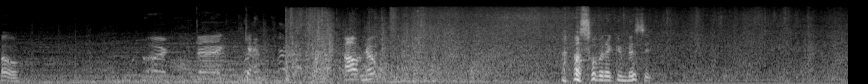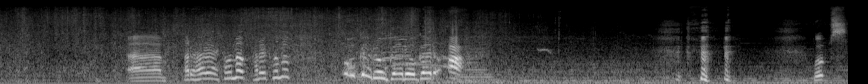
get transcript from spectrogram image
Uh oh. Oh, no. Was hoping I could miss it. Um, how do, how do I climb up? How do I climb up? Oh god, oh god, oh god, ah! Whoops.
